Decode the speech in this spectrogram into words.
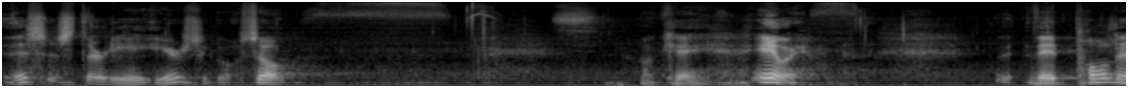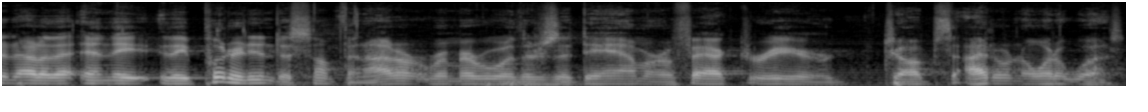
This is 38 years ago. So, okay. Anyway, they pulled it out of that and they, they put it into something. I don't remember whether there's a dam or a factory or jobs. I don't know what it was.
